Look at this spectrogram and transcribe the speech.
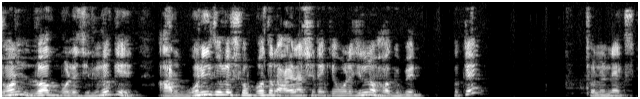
জন লক বলেছিলেন ওকে? আর গণিত হলো সভ্যতার আয়না সেটা কে বলেছিলেন হকবেন, ওকে? চলো নেক্সট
